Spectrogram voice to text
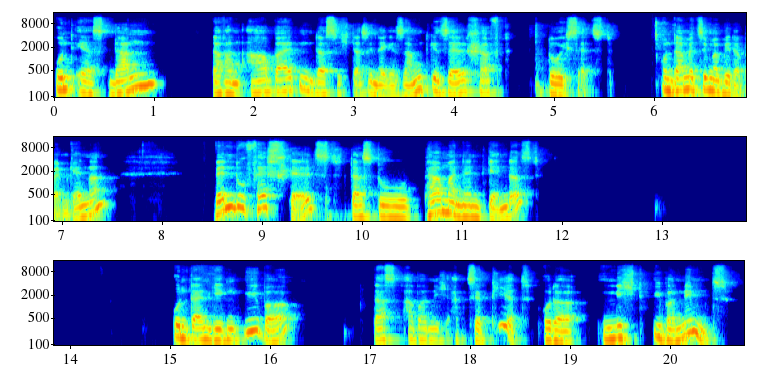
und erst dann daran arbeiten, dass sich das in der Gesamtgesellschaft durchsetzt. Und damit sind wir wieder beim Gendern. Wenn du feststellst, dass du permanent genderst und dein Gegenüber das aber nicht akzeptiert oder nicht übernimmt,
